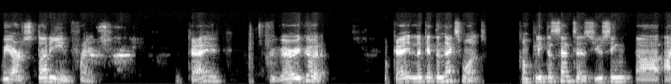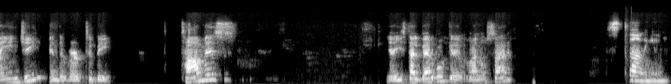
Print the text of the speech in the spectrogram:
We are studying French. Okay, very good. Okay, look at the next one. complete the sentence using uh, ing and the verb to be. Thomas, y ahí está el verbo que van a usar. Studying.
